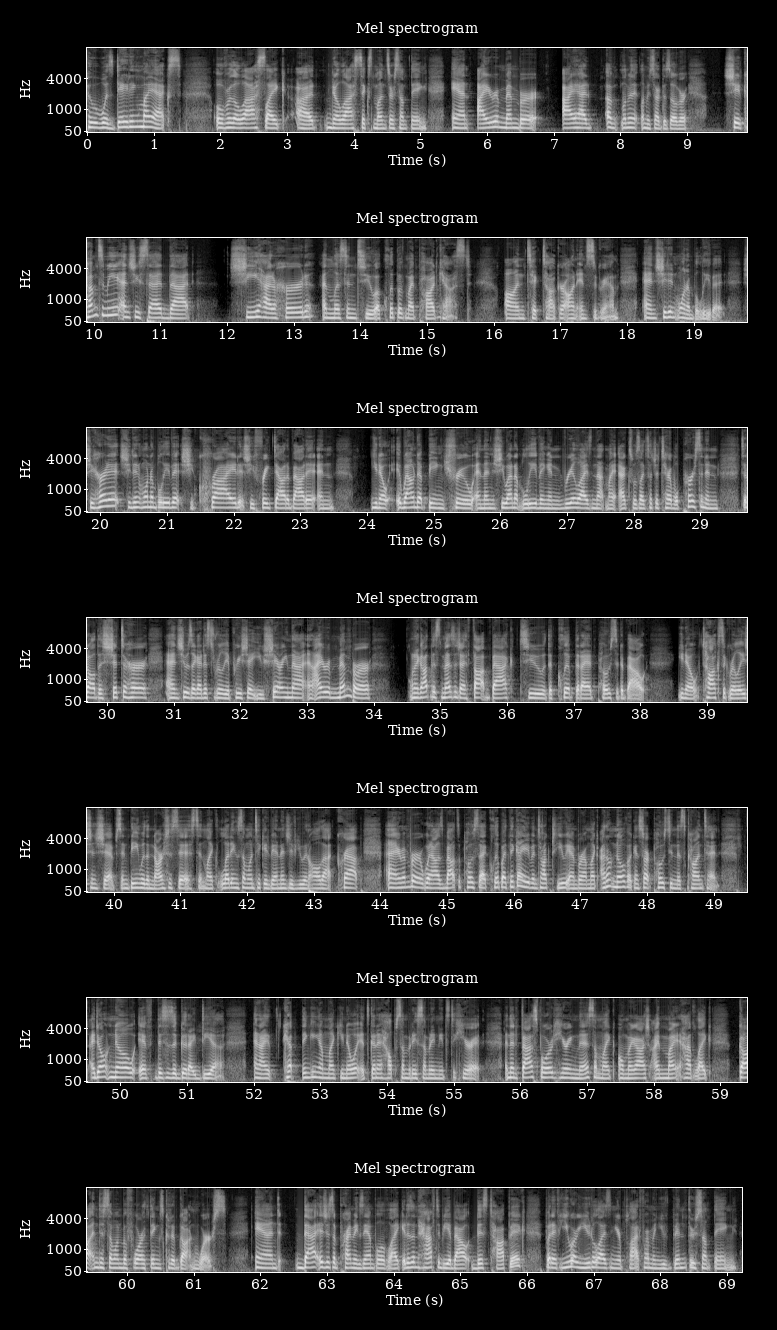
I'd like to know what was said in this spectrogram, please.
who was dating my ex over the last like uh, you know last six months or something. And I remember I had um, let me let me start this over. She had come to me and she said that she had heard and listened to a clip of my podcast on TikTok or on Instagram, and she didn't want to believe it. She heard it, she didn't want to believe it. She cried, she freaked out about it, and you know, it wound up being true. And then she wound up leaving and realizing that my ex was like such a terrible person and did all this shit to her. And she was like, I just really appreciate you sharing that. And I remember when I got this message, I thought back to the clip that I had posted about, you know, toxic relationships and being with a narcissist and like letting someone take advantage of you and all that crap. And I remember when I was about to post that clip, I think I even talked to you, Amber. I'm like, I don't know if I can start posting this content. I don't know if this is a good idea. And I kept thinking, I'm like, you know what? It's going to help somebody. Somebody needs to hear it. And then fast forward hearing this, I'm like, oh my gosh, I might have like gotten to someone before things could have gotten worse. And that is just a prime example of like, it doesn't have to be about this topic, but if you are utilizing your platform and you've been through something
